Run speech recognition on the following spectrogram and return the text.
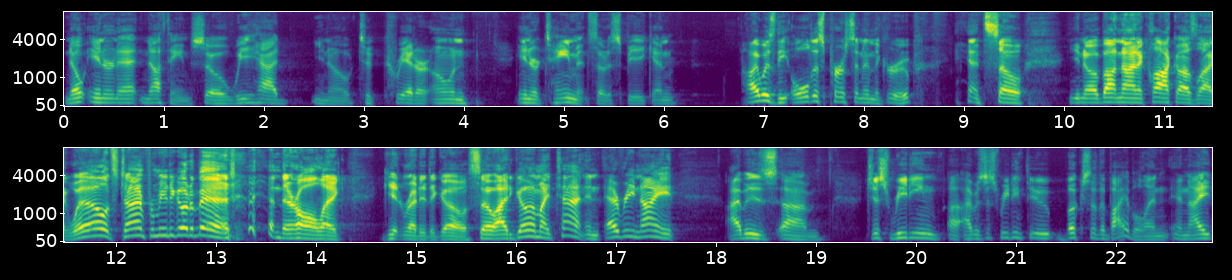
no internet, nothing. So we had, you know, to create our own entertainment, so to speak. And I was the oldest person in the group. And so, you know, about nine o'clock, I was like, well, it's time for me to go to bed. and they're all like getting ready to go. So I'd go in my tent, and every night I was um, just reading uh, i was just reading through books of the bible and, and i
